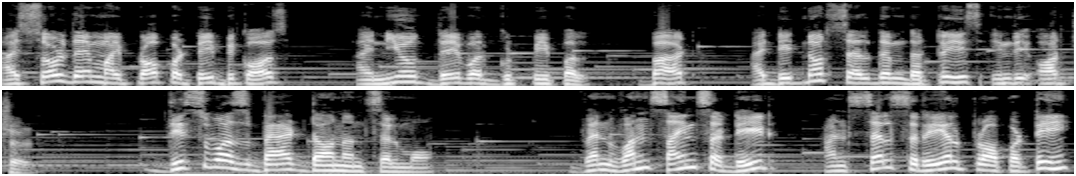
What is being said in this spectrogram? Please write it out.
I sold them my property because I knew they were good people, but I did not sell them the trees in the orchard. This was bad, Don Anselmo. When one signs a deed and sells real property,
